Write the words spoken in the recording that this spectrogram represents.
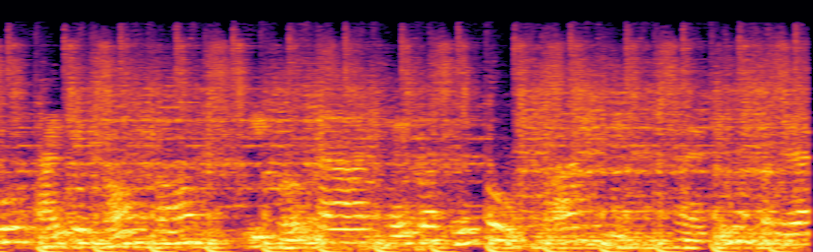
Słuchajcie kąto i koda tego typu właśnie. Lecimy sobie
